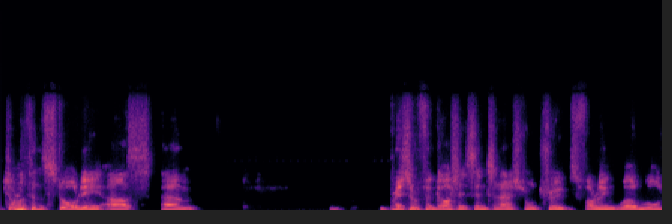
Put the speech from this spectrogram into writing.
Jonathan Stordy asks, um, Britain forgot its international troops following World War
